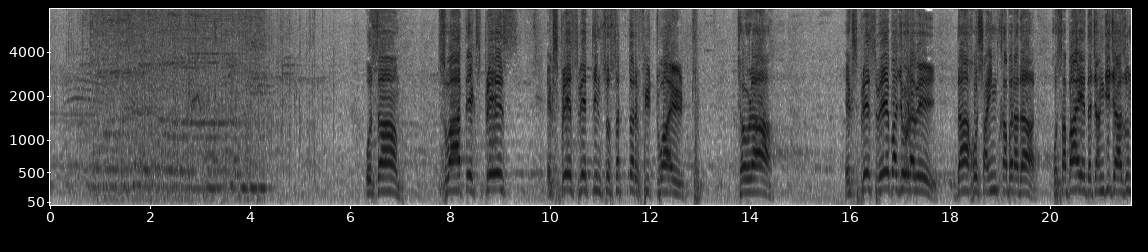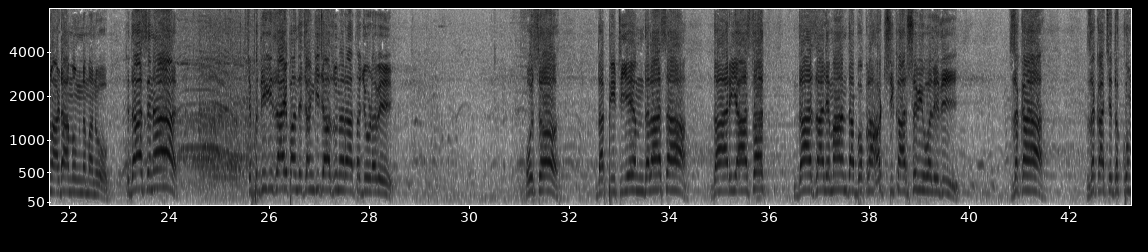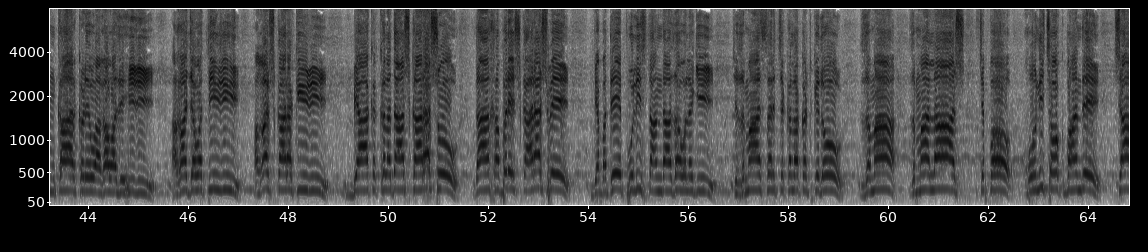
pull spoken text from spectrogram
اسام سوات ایکسپریس ایکسپریس وے 370 فیٹ وائڈ چوڑا ایکسپریس وے به جوړوي دا خو شاین خبره ده خو سبا یې د جنگي جهازونو اډا موږ نه منو چې داسې نه چې په دغه ځای باندې جنگي جهازونه راته جوړوي اوس د پی ټی ایم د لاسه دا ریاست دا ظالمان د بوکلاهټ شکار شوی ولې دي ځکه ځکه چې د کوم کار کړی و هغه واضحېږي هغه جوتېږي هغه ښکاره کېږي بیا که کله دا ښکاره شو دا خبرې ښکاره شوې بیا به دې پولیس ته اندازه ولګي چې زما سر چې کله کټ کېدو زما زما لاش چې په خوني چوک باندې چا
